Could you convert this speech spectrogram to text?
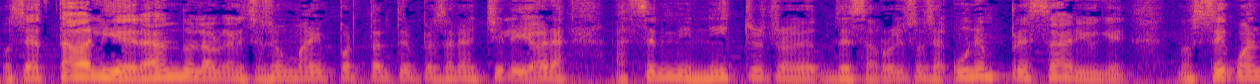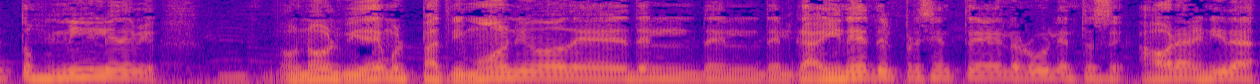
o sea, estaba liderando la organización más importante empresarial en Chile y ahora a ser ministro de Desarrollo Social, un empresario que no sé cuántos miles de millones, o no olvidemos el patrimonio de- del, del, del gabinete del presidente de la República, entonces ahora venir a,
